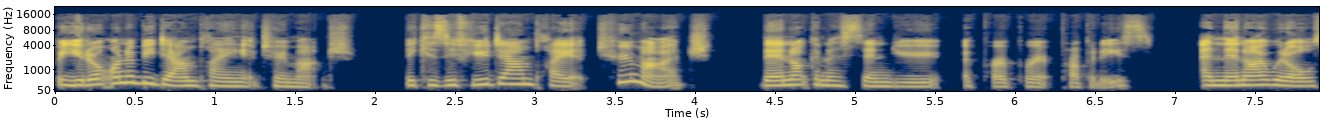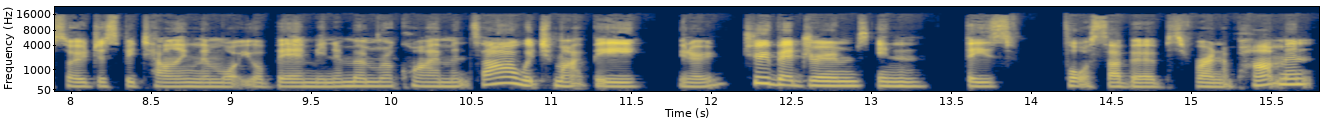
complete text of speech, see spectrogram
But you don't want to be downplaying it too much because if you downplay it too much, they're not going to send you appropriate properties. And then I would also just be telling them what your bare minimum requirements are, which might be, you know, two bedrooms in these four suburbs for an apartment.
